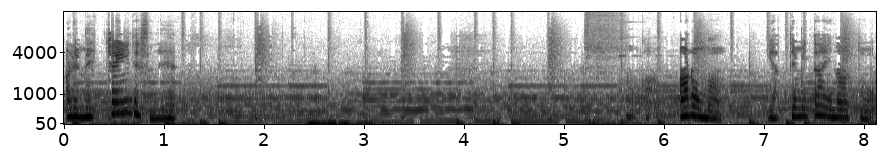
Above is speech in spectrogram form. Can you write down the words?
あれめっちゃいいですね。なんかアロマやってみたいなと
